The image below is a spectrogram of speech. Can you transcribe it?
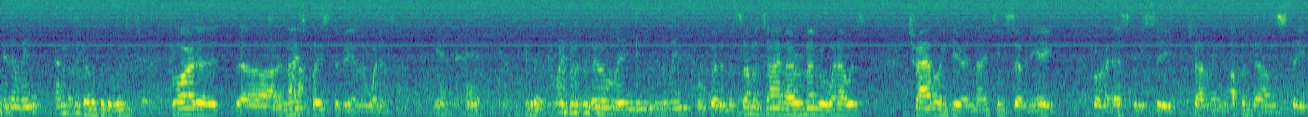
be the wind. That's going to be the winter. Florida is uh, a nice place to be in the wintertime. Yes, it is. It's the pool in in the winter. But in the summertime, I remember when I was traveling here in 1978 for SDC, traveling up and down the state.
